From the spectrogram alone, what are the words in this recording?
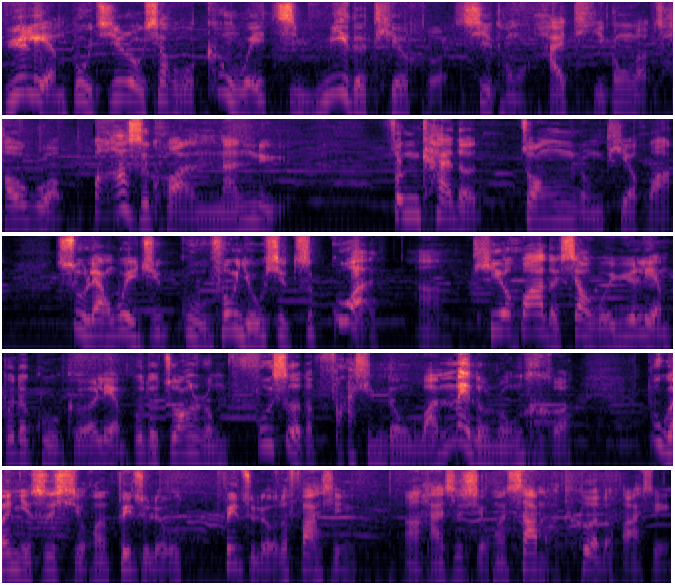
与脸部肌肉效果更为紧密的贴合。系统还提供了超过八十款男女分开的。妆容贴花数量位居古风游戏之冠啊！贴花的效果与脸部的骨骼、脸部的妆容、肤色的发型等完美的融合。不管你是喜欢非主流、非主流的发型啊，还是喜欢杀马特的发型，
